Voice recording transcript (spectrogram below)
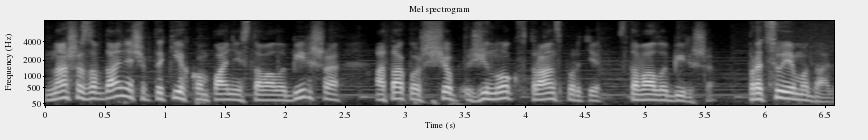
Наше завдання, щоб таких компаній ставало більше, а також щоб жінок в транспорті ставало більше. Працюємо далі.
